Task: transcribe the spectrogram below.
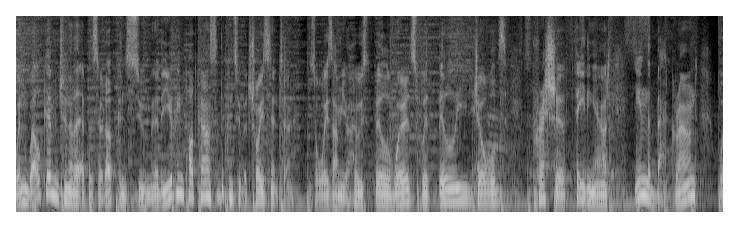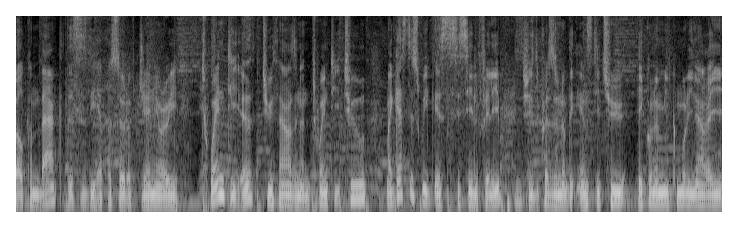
And welcome to another episode of ConsEUmer, the European podcast of the Consumer Choice Center. As always, I'm your host, Bill Wirtz, with Billy Joel's pressure fading out in the background. Welcome back. This is the episode of January 20th, 2022. My guest this week is Cécile Philippe. She's the president of the Institut Économique Molinari,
